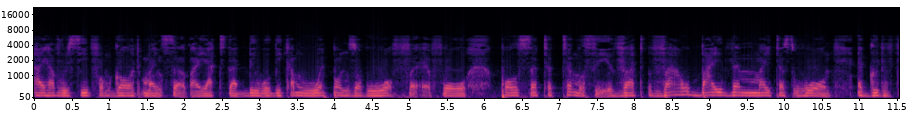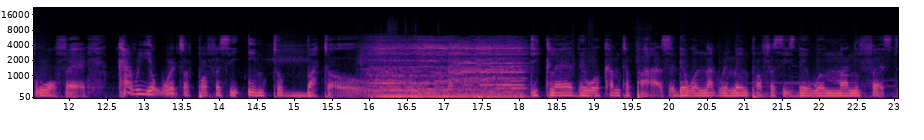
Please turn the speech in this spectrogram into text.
I have received from God myself. I ask that they will become weapons of warfare. For Paul said to Timothy that thou by them mightest war a good warfare. Carry your words of prophecy into battle declare they will come to pass. They will not remain prophecies, they will manifest.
